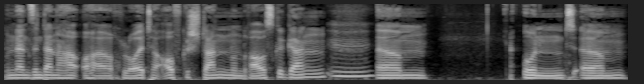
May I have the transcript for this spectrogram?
Und dann sind dann auch Leute aufgestanden und rausgegangen. Mhm. Ähm, und ähm,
